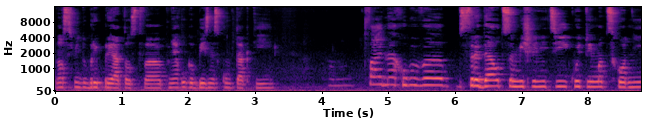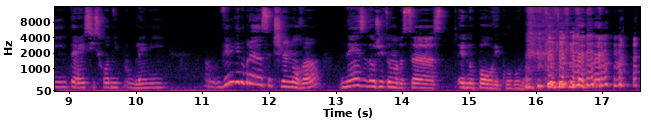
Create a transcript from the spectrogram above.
носи ми добри приятелства, понякога бизнес контакти. Това е една хубава среда от самишленици, които имат сходни интереси, сходни проблеми. Винаги е добре да се членува. Не е задължително да са еднополови клубове.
